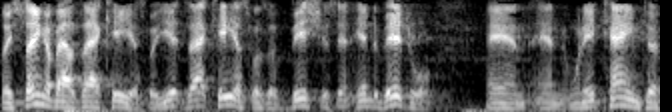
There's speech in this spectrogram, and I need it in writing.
They sing about Zacchaeus, but yet Zacchaeus was a vicious individual. And, and when it came to,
